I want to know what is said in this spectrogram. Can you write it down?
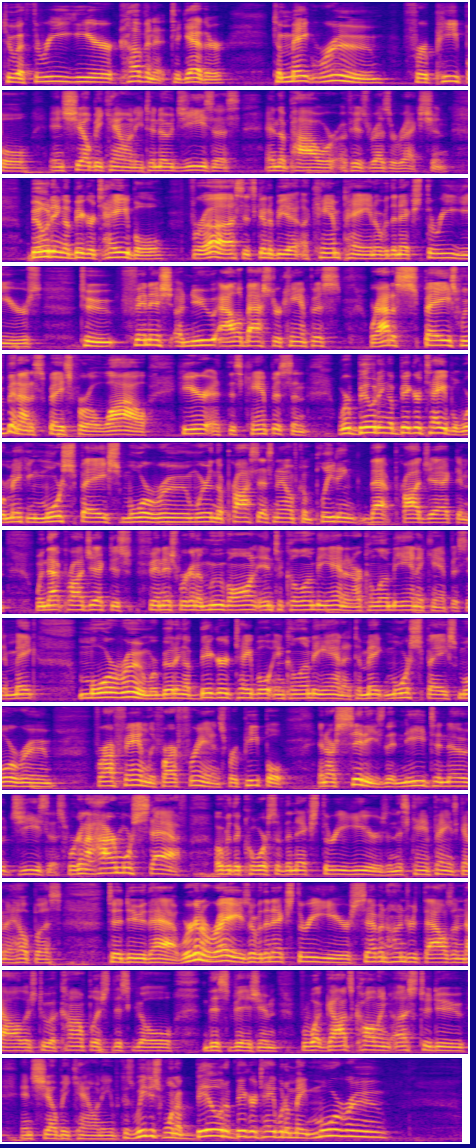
to a three year covenant together to make room for people in Shelby County to know Jesus and the power of his resurrection. Building a bigger table for us, it's going to be a, campaign over the next three years to finish a new Alabaster campus. We're out of space. We've been out of space for a while here at this campus, and we're building a bigger table. We're making more space, more room. We're in the process now of completing that project. And when that project is finished, we're going to move on into Columbiana and our Columbiana campus and make more room. We're building a bigger table in Columbiana to make more space, more room for our family, for our friends, for people in our cities that need to know Jesus. We're going to hire more staff over the course of the next three years, and this campaign is going to help us to do that. We're going to raise over the next three years $700,000 to accomplish this goal, this vision for what God's calling us to do in Shelby County because we just want to build a bigger table to make more room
